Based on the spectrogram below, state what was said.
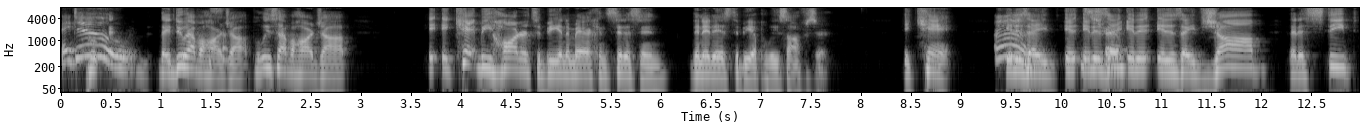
They do. They do have a hard job. Police have a hard job. It, it can't be harder to be an American citizen than it is to be a police officer. It can't. Mm, it is a it, it is true. a it, it is a job that is steeped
